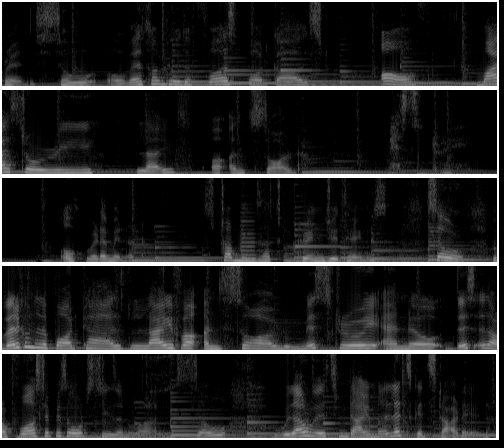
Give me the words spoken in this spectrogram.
friends. So, uh, welcome to the first podcast of my story, Life uh, Unsolved Mystery. Oh, wait a minute. Stop doing such cringy things. So, welcome to the podcast, Life uh, Unsolved Mystery, and uh, this is our first episode, season one. So, without wasting time, let's get started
